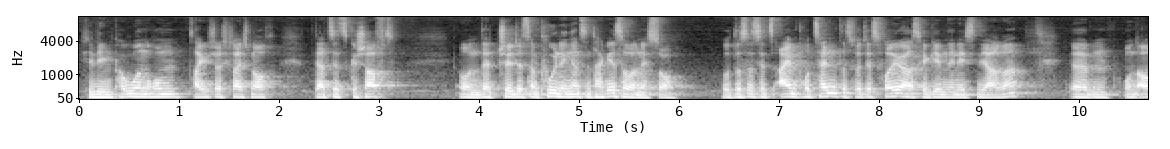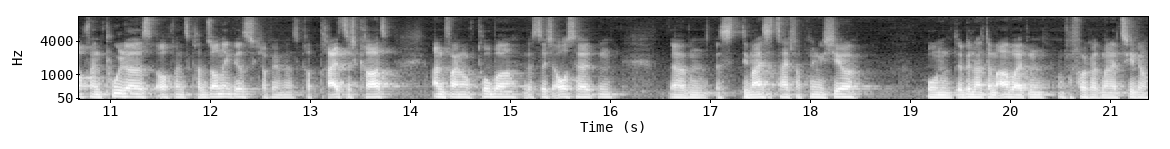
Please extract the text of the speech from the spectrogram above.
hier liegen ein paar Uhren rum, zeige ich euch gleich noch. Der hat es jetzt geschafft und der chillt jetzt am Pool den ganzen Tag, ist aber nicht so. So, das ist jetzt ein Prozent, das wird jetzt Vollgas gegeben in den nächsten Jahren. Ähm, und auch wenn Pool da ist, auch wenn es gerade sonnig ist, ich glaube, wir haben jetzt gerade 30 Grad, Anfang Oktober lässt sich aushalten. Ähm, ist, die meiste Zeit verbringe ich hier und bin halt am Arbeiten und verfolge halt meine Ziele.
